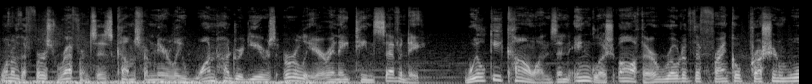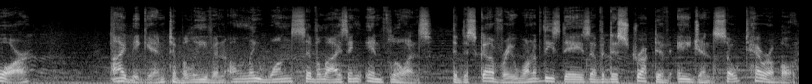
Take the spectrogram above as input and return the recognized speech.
One of the first references comes from nearly 100 years earlier in 1870. Wilkie Collins, an English author, wrote of the Franco-Prussian War I begin to believe in only one civilizing influence, the discovery one of these days of a destructive agent so terrible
